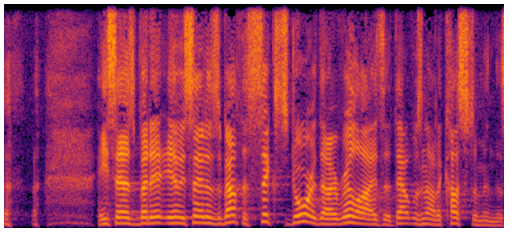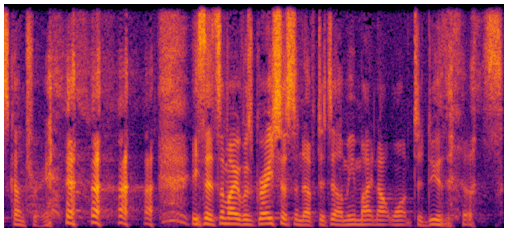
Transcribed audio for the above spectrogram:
he says, but it, it said it was about the sixth door that I realized that that was not a custom in this country. he said somebody was gracious enough to tell me he might not want to do this.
